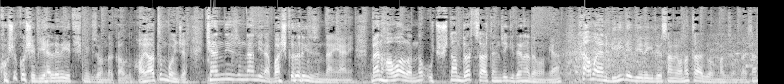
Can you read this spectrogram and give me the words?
koşu koşu bir yerlere yetişmek zorunda kaldım. Hayatım boyunca kendi yüzümden değil başkaları yüzünden yani. Ben havaalanına uçuştan 4 saat önce giden adamım ya. Ama yani biriyle bir yere gidiyorsan ve ona tabi olmak zorundaysan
